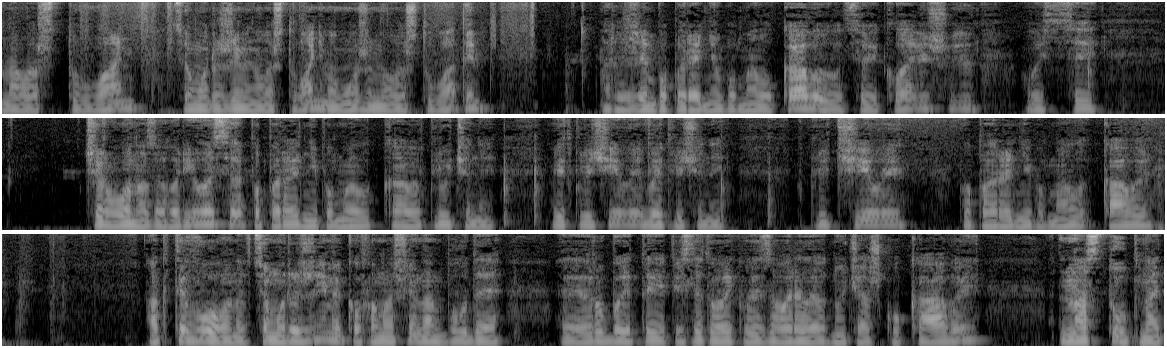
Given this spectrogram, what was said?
налаштувань. В цьому режимі налаштування ми можемо налаштувати режим попереднього помилу кави оцією клавішою. Ось цей червона загорілася, попередній помил кави включений. Відключили, виключений. Включили, попередній помил кави активовано. В цьому режимі кофемашина буде е, робити після того, як ви заварили одну чашку кави. Наступна,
